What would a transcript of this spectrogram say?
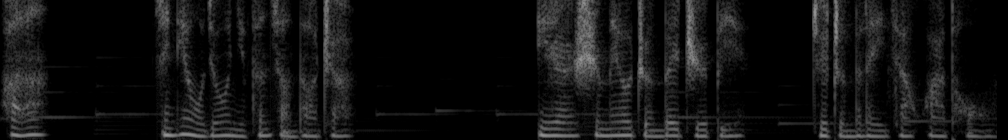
好了，今天我就为你分享到这儿。依然是没有准备纸笔，只准备了一架话筒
